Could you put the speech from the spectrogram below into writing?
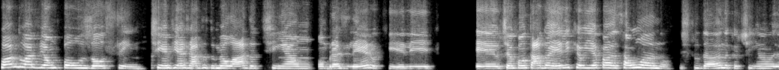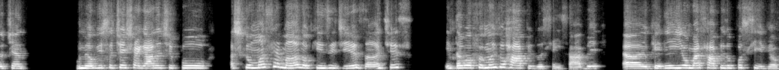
quando o avião pousou, sim, tinha viajado do meu lado, tinha um, um brasileiro que ele eu tinha contado a ele que eu ia passar um ano estudando, que eu tinha eu tinha o meu visto tinha chegado tipo acho que uma semana ou 15 dias antes. Então eu fui muito rápido assim, sabe? Uh, eu queria ir o mais rápido possível.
